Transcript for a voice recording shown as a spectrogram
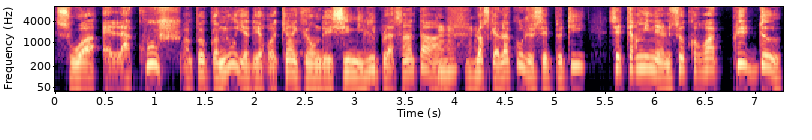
soit elle accouche, un peu comme nous, il y a des requins qui ont des simili placenta. Hein. Mhm, mhm. Lorsqu'elle accouche de ses petits, c'est terminé, elle ne se croit plus d'eux.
